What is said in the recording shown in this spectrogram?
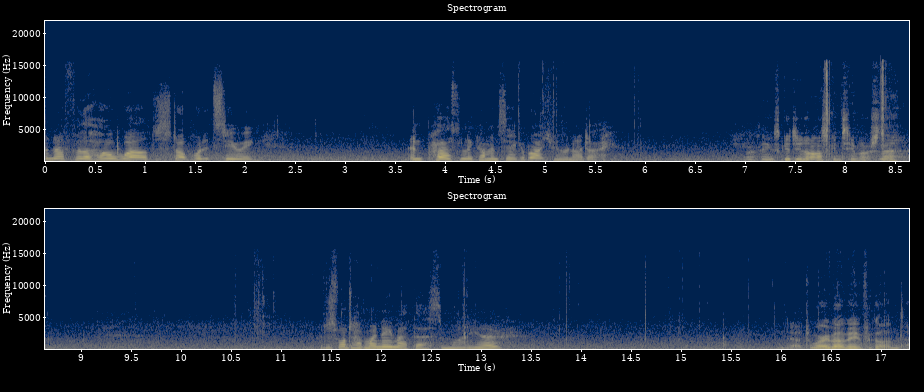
Enough for the whole world to stop what it's doing. And personally come and say goodbye to me when I die. I think it's good you're not asking too much there. I just want to have my name out there somewhere, you know? You don't have to worry about being forgotten, Tess.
